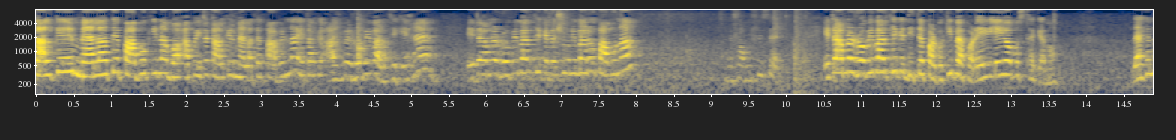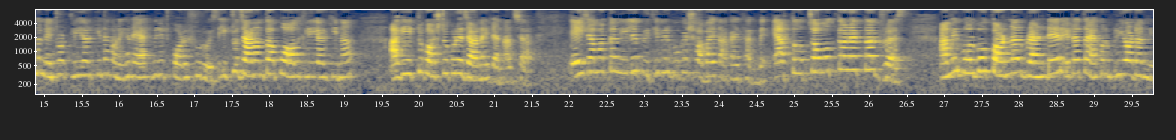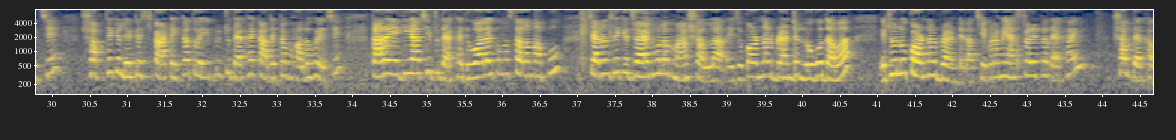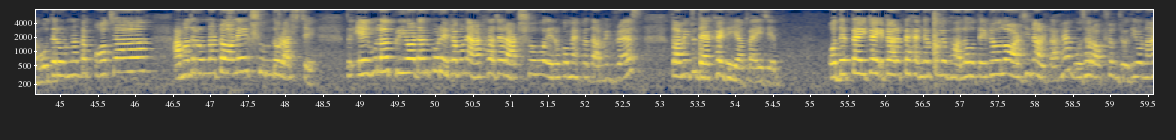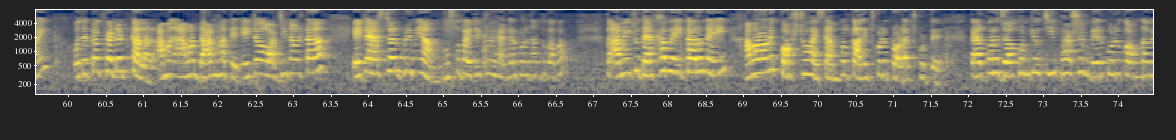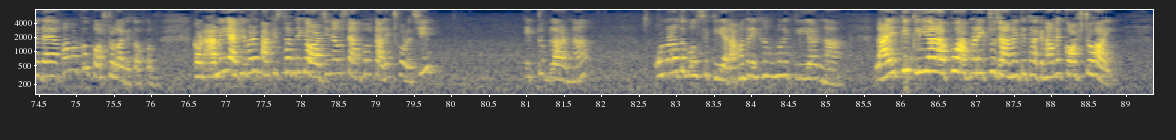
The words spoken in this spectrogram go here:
কালকে মেলাতে পাবো কিনা? আপনি এটা কালকের মেলাতে পাবেন না, এটা আসবে রবিবার থেকে হ্যাঁ? এটা আমরা রবিবার থেকে, এটা শনিবারও পাবো না। এটা আমরা রবিবার থেকে দিতে পারব। কি ব্যাপার? এই এই অবস্থা কেন? দেখেন তো নেটওয়ার্ক ক্লিয়ার কিনা, কারণ এখানে এক মিনিট পরে শুরু হয়েছে। একটু জানান তো আপু অল ক্লিয়ার কিনা? আগে একটু কষ্ট করে জানাই দেন। আচ্ছা এই জামাটা নিলে পৃথিবীর বুকে সবাই তাকাই থাকবে। এত চমৎকার একটা ড্রেস আমি বলব কর্নার ব্র্যান্ডের, এটা তো এখন প্রি অর্ডার নিচ্ছে। সব থেকে লেটেস্ট কাট এটা। তো এই একটু দেখায় কাদেরটা ভালো হয়েছে। কারা এগিয়ে আছে একটু দেখাই দিই। ওয়ালাইকুম আসসালাম আপু। চ্যানেল থেকে জয়েন হলাম মাশাল্লাহ এই যে কর্নার ব্র্যান্ডের লোগো দেওয়া, এটা হলো কর্নার ব্র্যান্ডের আছে। এবার আমি অ্যাস্টার একটা দেখাই, সব দেখাবো। ওদের ওড়নাটা পচা, আমাদের ওড়নাটা অনেক সুন্দর আসছে। তো এগুলা প্রি অর্ডার করে এটা মানে আট হাজার আটশো এরকম একটা দামের ড্রেস তো আমি একটু দেখাই দিই আপা, এই যে। ওদেরটা এটা এটা আর একটা হ্যাঙ্গার করলে ভালো হতো। এটা হলো অরিজিনালটা হ্যাঁ? বোঝার অপশন যদিও নাই। ওদেরটা ফেডেড কালার। আমার আমার ডান হাতের। এইটা অরিজিনালটা, এটা অ্যাস্টার প্রিমিয়াম। মুস্তফা, এটা একটু হ্যাঙ্গার করে দেন তো বাবা। তো আমি একটু দেখাবো এই কারণেই আমার অনেক কষ্ট হয় স্যাম্পল কালেক্ট করে প্রোডাক্ট করতে। তারপরে যখন কেউ চিপ ভার্সন বের করে কম দামে দেয় আপা আমার খুব কষ্ট লাগে তখন। কারণ আমি একেবারে পাকিস্তান থেকে অরিজিনাল স্যাম্পল কালেক্ট করেছি। একটু ব্লার না। অন্যরা তো বলছে ক্লিয়ার আমাদের এখানে মনে ক্লিয়ার না। লাইভ কি ক্লিয়ার আপু? আপনারা একটু জানাইতে থাকেন। অনেক কষ্ট হয়।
